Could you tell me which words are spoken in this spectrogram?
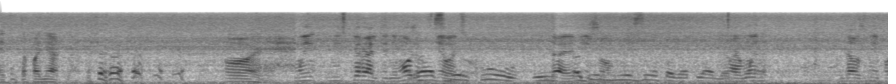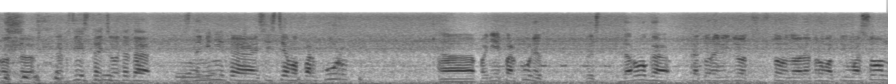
это-то понятно. Ой, мы не спираль-то не можем Раз сделать. вверху и Да, я вижу. внизу. А мы должны просто... Как здесь, кстати, вот эта знаменитая система паркур, а, по ней паркурят. То есть дорога, которая ведет в сторону аэродрома Пимасон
